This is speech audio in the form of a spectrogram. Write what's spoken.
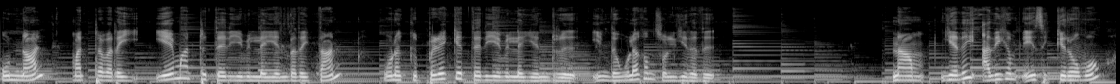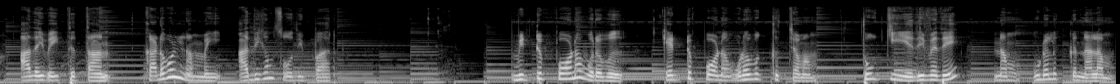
உன்னால் மற்றவரை ஏமாற்றத் தெரியவில்லை என்பதைத்தான் உனக்கு பிழைக்கத் தெரியவில்லை என்று இந்த உலகம் சொல்கிறது. நாம் எதை அதிகம் நேசிக்கிறோமோ அதை வைத்துத்தான் கடவுள் நம்மை அதிகம் சோதிப்பார். விட்டுப்போன உறவு கெட்டுப்போன உணவுக்குச் சமம். தூக்கி எறிவதே நம் உடலுக்கு நலம்.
